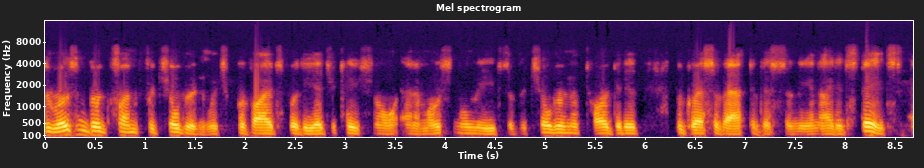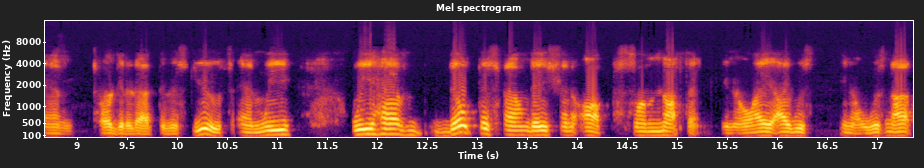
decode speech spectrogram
the Rosenberg Fund for Children, which provides for the educational and emotional needs of the children of targeted progressive activists in the United States and targeted activist youth. And we we have built this foundation up from nothing. You know, I, I was, you know, was not,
